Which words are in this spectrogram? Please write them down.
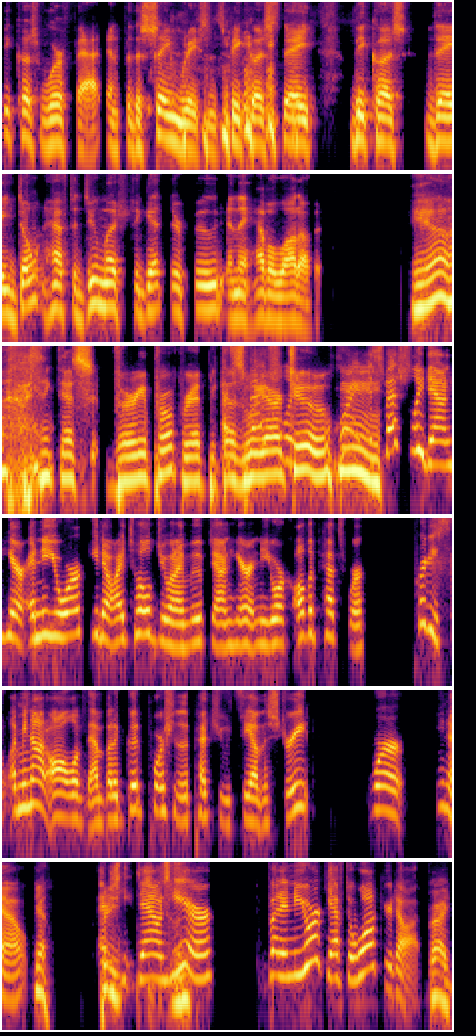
because we're fat and for the same reasons because they because they don't have to do much to get their food and they have a lot of it. Yeah, I think that's very appropriate because especially, we are too. Right, hmm. especially down here in New York. You know, I told you when I moved down here in New York, all the pets were pretty. I mean, not all of them, but a good portion of the pets you would see on the street were, you know, yeah, and he, down slim. here. But in New York, you have to walk your dog. Right.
